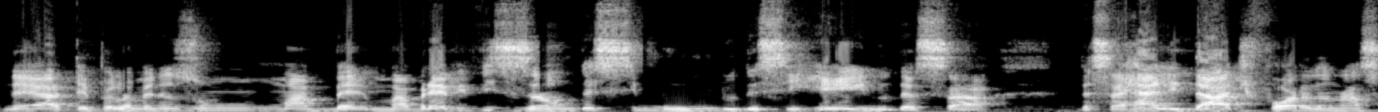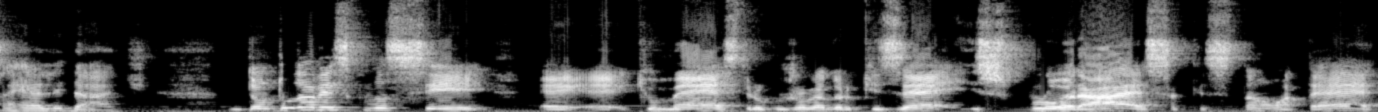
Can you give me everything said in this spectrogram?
né, a ter pelo menos um, uma, uma breve visão desse mundo, desse reino, dessa, dessa realidade fora da nossa realidade. Então, toda vez que você, é, é, que o mestre ou que o jogador quiser explorar essa questão, até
